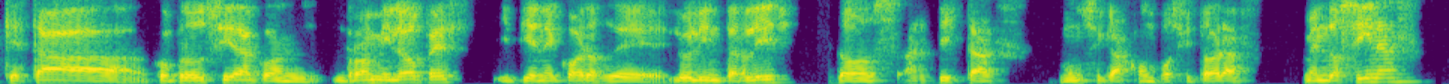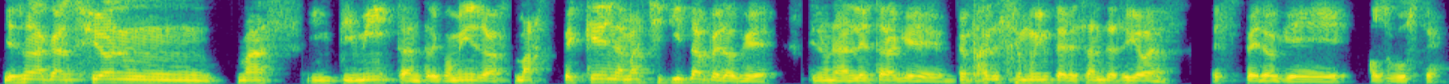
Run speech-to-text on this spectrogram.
que está coproducida con Romy López y tiene coros de Luli Interlich, dos artistas, músicas, compositoras mendocinas. Y es una canción más intimista, entre comillas, más pequeña, más chiquita, pero que tiene una letra que me parece muy interesante, así que bueno, espero que os guste.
